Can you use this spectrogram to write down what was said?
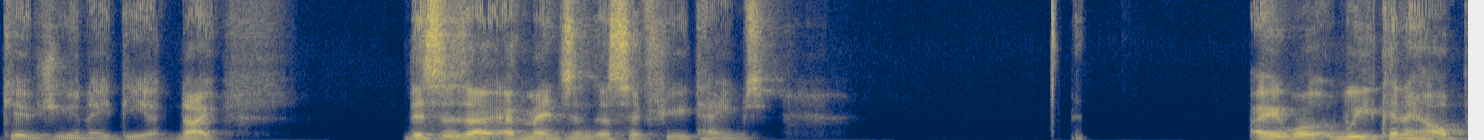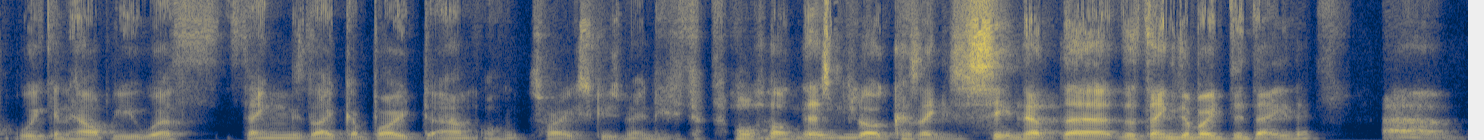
gives you an idea. Now, this is I've mentioned this a few times. I will we can help we can help you with things like about um oh, sorry excuse me I need to pull on this plug because I seen that the the thing's about to die there. Um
